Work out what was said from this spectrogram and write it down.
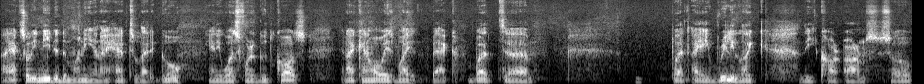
I actually needed the money and I had to let it go, and it was for a good cause, and I can always buy it back. But uh, but I really like the Kahr Arms, so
